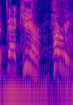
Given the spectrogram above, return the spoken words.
right back here. Hurry!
